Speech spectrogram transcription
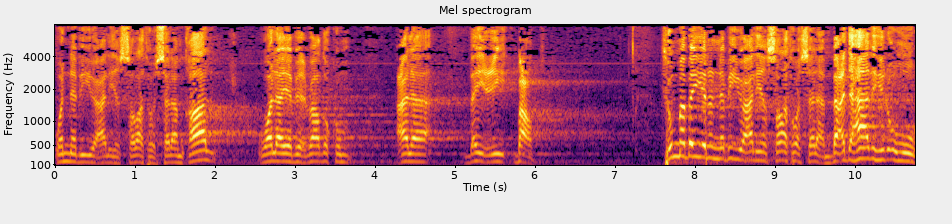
والنبي عليه الصلاة والسلام قال ولا يبيع بعضكم على بيع بعض. ثم بين النبي عليه الصلاة والسلام بعد هذه الأمور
